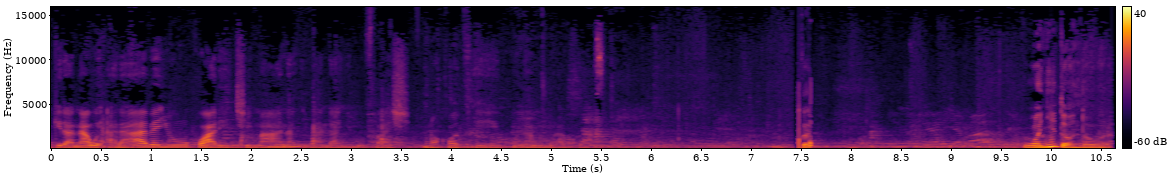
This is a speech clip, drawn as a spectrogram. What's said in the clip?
kugira nawe arabe yuko hari icyo ibandanye imufashe murakoze wanyidondora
